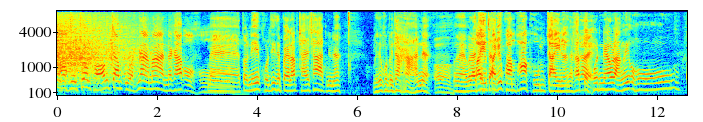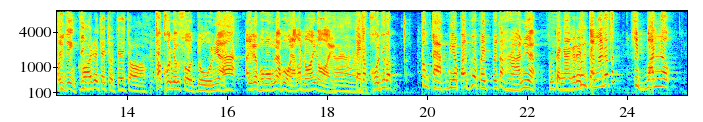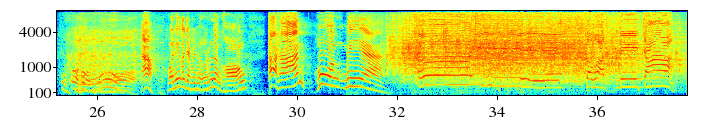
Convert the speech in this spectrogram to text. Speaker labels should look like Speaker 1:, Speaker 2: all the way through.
Speaker 1: นั่นก็คือช่วงของจำอวดหน้าม่านนะครับ
Speaker 2: โอ้โห
Speaker 1: แหมตอนนี้คนที่จะไปรับใช้ชาตินี่นะหมายถึงคนเป็นทหารเนี่ย
Speaker 3: โอ้
Speaker 1: แหมเวลา
Speaker 2: ไป
Speaker 1: จะ
Speaker 2: ไปด้วยความภาคภูมิใจนะ
Speaker 1: นะครับ
Speaker 3: ใช่
Speaker 1: แต่คนแนวหลังนี่ โอ้โห
Speaker 3: จริง
Speaker 1: คอยด้วยใจจดใจจ่อ
Speaker 2: ถ้าคนยังโสดอยู่เนี่ย
Speaker 1: ฮะ
Speaker 2: ไอ้เรื่องพะวงหน้าพะวงหลังก็น้อยหน่อย
Speaker 1: อ่า
Speaker 2: แต่ถ้าคนที่แบบต้องจากเมียไปเพื่อไปเป็นทหารเนี่ย
Speaker 1: เพิ่งแต่งงานกันได้
Speaker 2: เพิ่งแต่งงานได้สักสิบวันเนี่ย
Speaker 1: โอ้โหอ้าว วันนี้ก็จะเป็นเรื่องของ ทหารห่วงเมีย
Speaker 4: เอ้ย สวัสดีจ้า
